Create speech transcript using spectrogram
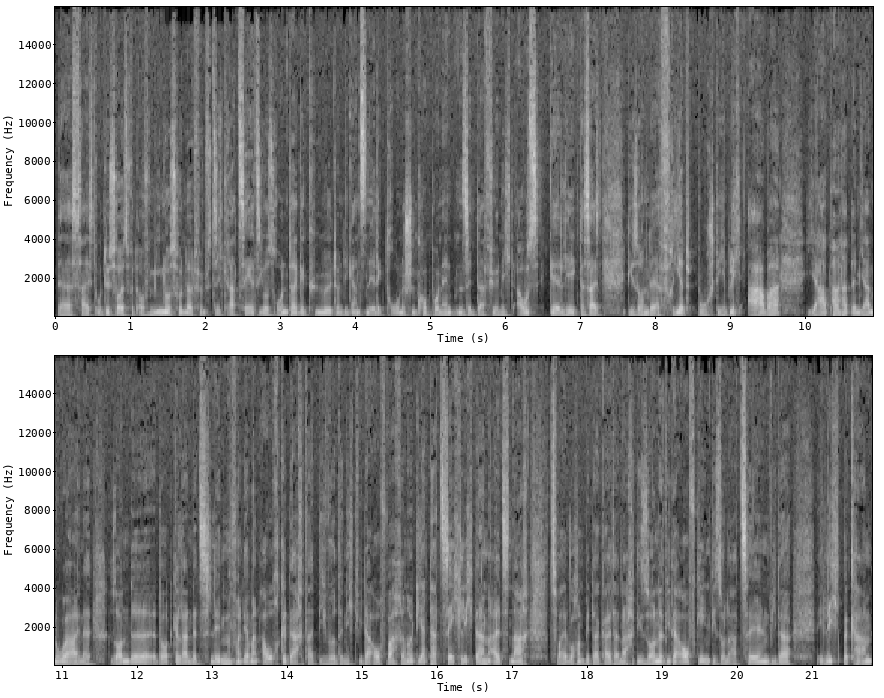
Das heißt, Odysseus wird auf minus 150 Grad Celsius runtergekühlt und die ganzen elektronischen Komponenten sind dafür nicht ausgelegt. Das heißt, die Sonde erfriert buchstäblich. Aber Japan hat im Januar eine Sonde dort gelandet, Slim, von der man auch gedacht hat, die würde nicht wieder aufwachen. Und die hat tatsächlich dann, als nach zwei Wochen bitterkalter Nacht die Sonne wieder aufging, die Solarzelle Zellen wieder Licht bekam,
